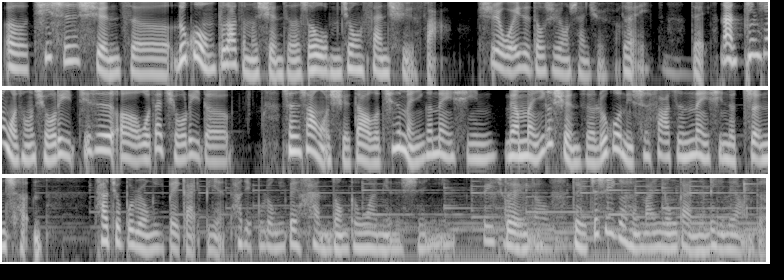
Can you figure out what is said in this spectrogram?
呃，其实选择，如果我们不知道怎么选择的时候，我们就用删去法。是我一直都是用删去法。对，对。那今天我从球力，其实呃，我在球力的。身上我学到了，其实每一个内心，那每一个选择，如果你是发自内心的真诚，它就不容易被改变，它也不容易被撼动。跟外面的声音，非常对对，这是一个很蛮勇敢的力量的。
